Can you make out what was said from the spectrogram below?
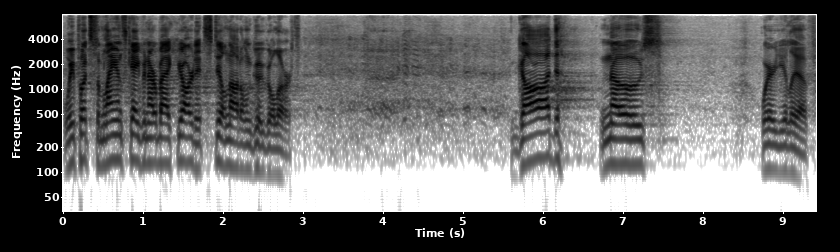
We put some landscape in our backyard, it's still not on Google Earth. God knows where you live.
